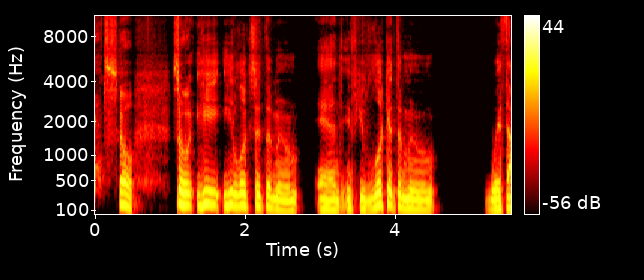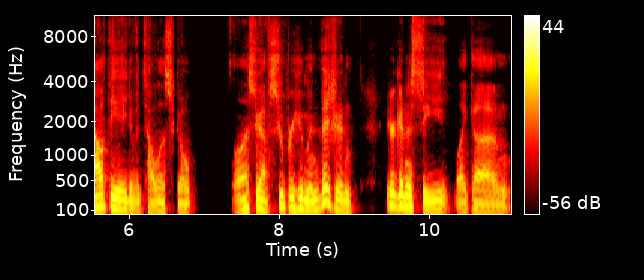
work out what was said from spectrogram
so, so he he looks at the moon, and if you look at the moon without the aid of a telescope, unless you have superhuman vision, you're going to see like um,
